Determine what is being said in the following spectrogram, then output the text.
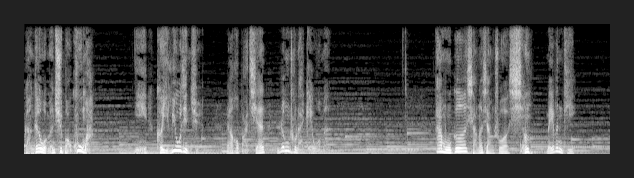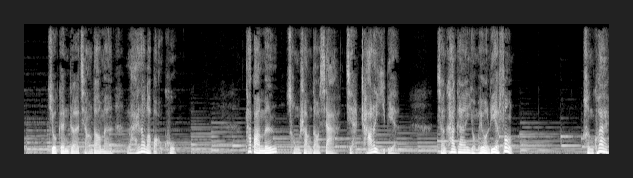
敢跟我们去宝库吗？你可以溜进去。”然后把钱扔出来给我们。大拇哥想了想，说：“行，没问题。”就跟着强盗们来到了宝库。他把门从上到下检查了一遍，想看看有没有裂缝。很快，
